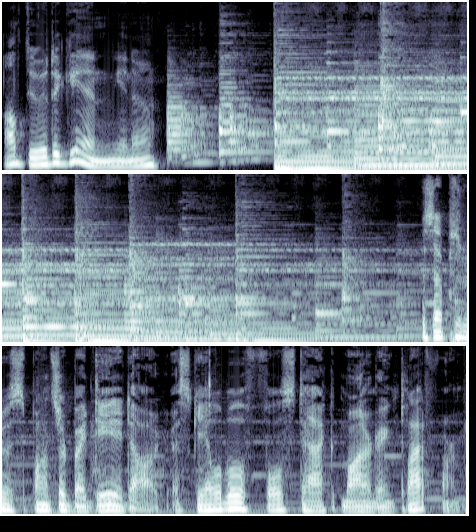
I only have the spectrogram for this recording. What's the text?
I'll do it again, you know? This episode was sponsored by Datadog, a scalable full stack monitoring platform.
